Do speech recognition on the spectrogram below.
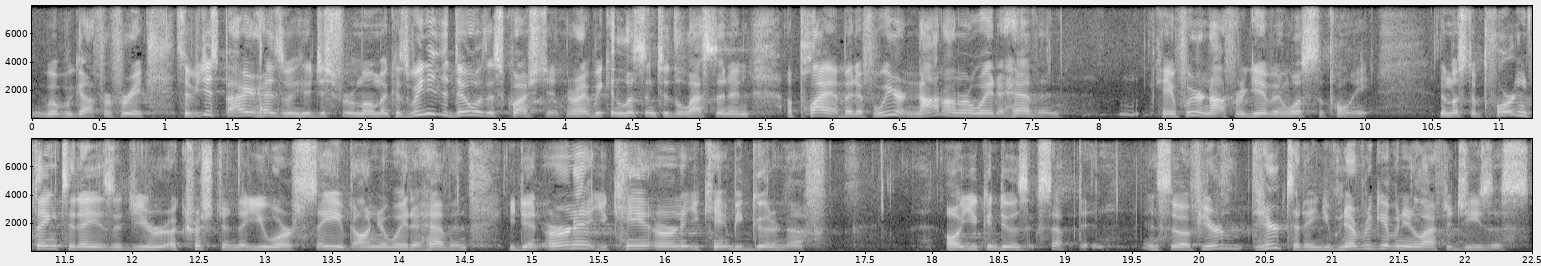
What we got for free. So if you just bow your heads with me just for a moment, because we need to deal with this question, all right? We can listen to the lesson and apply it, but if we are not on our way to heaven, okay, if we are not forgiven, what's the point? The most important thing today is that you're a Christian, that you are saved on your way to heaven. You didn't earn it, you can't earn it, you can't be good enough. All you can do is accept it. And so if you're here today and you've never given your life to Jesus,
